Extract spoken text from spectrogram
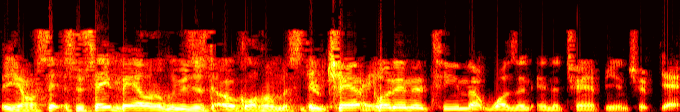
you know, so say Baylor loses to Oklahoma State. You can't right? put in a team that wasn't in a championship game.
